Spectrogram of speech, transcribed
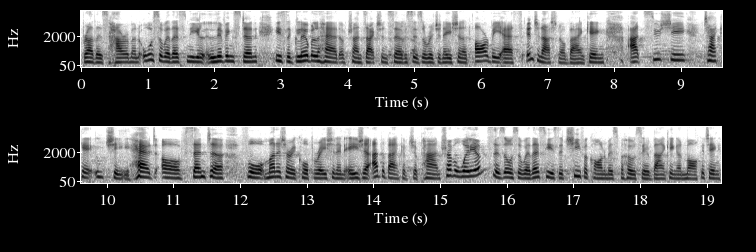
Brothers Harriman. Also with us, Neil Livingston. He's the global head of transaction services origination at RBS International Banking. Atsushi Takeuchi, head of Center for Monetary Cooperation in Asia at the Bank of Japan. Trevor Williams is also with us. He's the chief economist for wholesale banking and marketing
